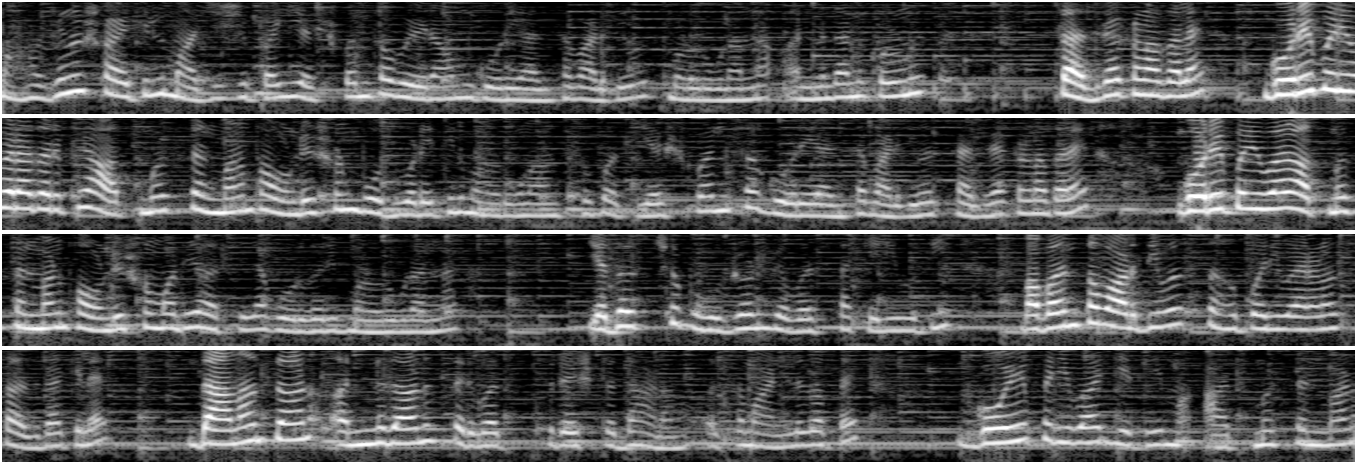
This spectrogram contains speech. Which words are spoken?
महाजन शाळेतील माजी शिपाई यशवंत वैराम गोरे यांचा वाढदिवस मनोरुग्णांना अन्नदान करून साजरा करण्यात आलाय. गोरे परिवारातर्फे आत्मसन्मान फाउंडेशन बोधवड येथील मनोरुग्णांसोबत यशवंत गोरे यांचा वाढदिवस साजरा करण्यात आलाय. गोरे परिवार आत्मसन्मान फाउंडेशनमध्ये असलेल्या गोरगरीब मनोरुग्णांना यथच्छ भोजन व्यवस्था केली होती. बाबांचा वाढदिवस सहपरिवारानं साजरा केलाय. दानात दान अन्नदान सर्वात श्रेष्ठ दान असं मानलं जात आहे गोरे परिवार येथे आत्मसन्मान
